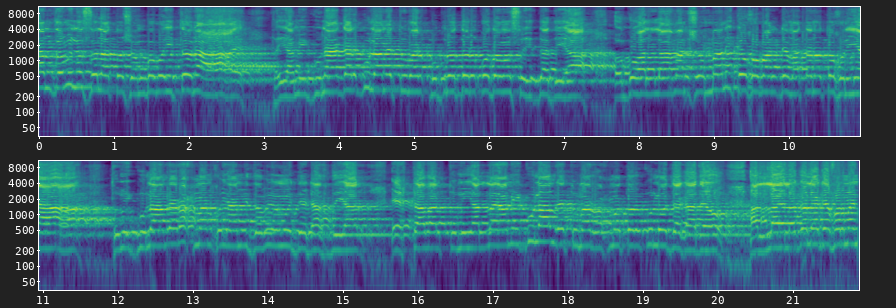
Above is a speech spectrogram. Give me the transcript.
গুলাম জমিন চলা তো সম্ভব হইত নাই। তাই আমি গুনাগার গুলামে তোমার কুদরতর কদম সহিদা দিয়া, ওগো আল্লাহ আমার সম্মানিত কপালটে মাথা নত করিয়া, তুমি গুলামরে রহমান কইয়া আমি জমির মধ্যে ডাক দিয়ার একটা বার তুমি আল্লাহ আমি গুলাম রে তোমার রহমতর কুলো জায়গা দেও। আল্লাহ লগে লগে ফরমান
